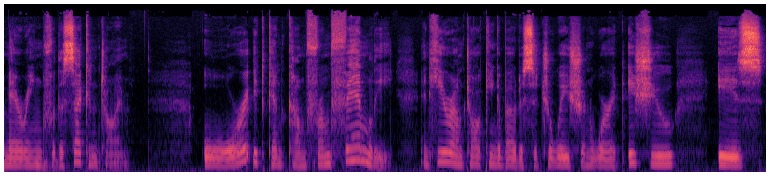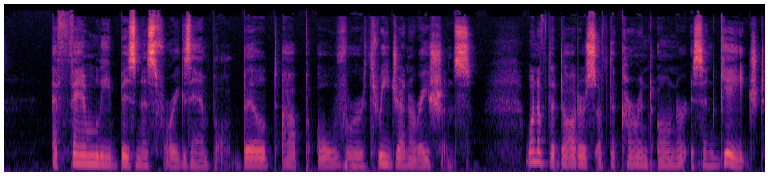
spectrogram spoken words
marrying for the second time. Or it can come from family. And here I'm talking about a situation where at issue is a family business, for example, built up over three generations. One of the daughters of the current owner is engaged.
